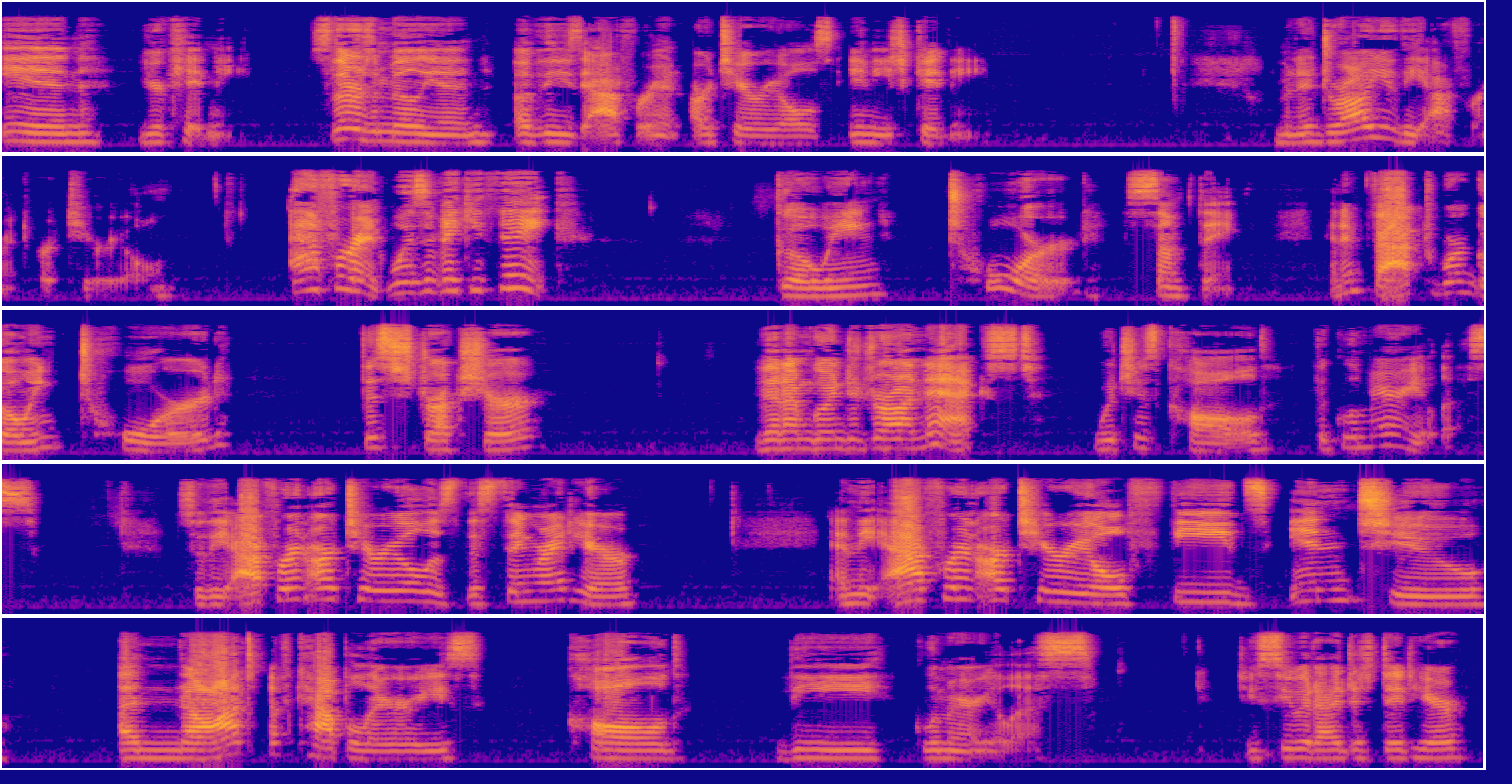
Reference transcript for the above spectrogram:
in your kidney. So there's a million of these afferent arterioles in each kidney. I'm going to draw you the afferent arteriole. Afferent, what does it make you think? Going toward something. And in fact, we're going toward the structure that I'm going to draw next, which is called the glomerulus. So the afferent arteriole is this thing right here, and the afferent arteriole feeds into a knot of capillaries called the glomerulus. Do you see what I just did here?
